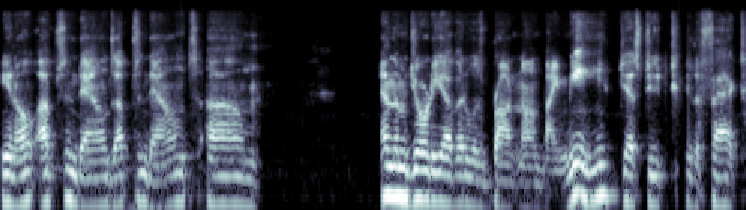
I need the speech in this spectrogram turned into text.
you know, ups and downs, ups and downs. Um, and the majority of it was brought on by me just due to the fact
